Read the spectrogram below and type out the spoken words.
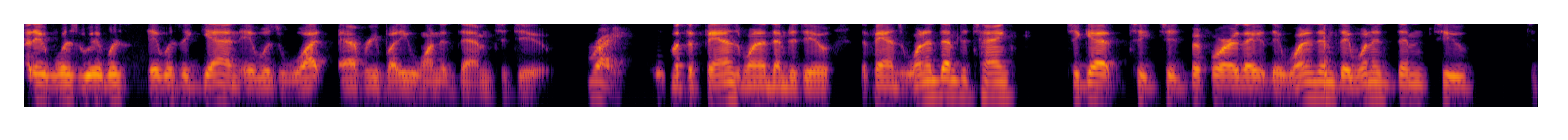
but it was, it was, it was again, it was what everybody wanted them to do. Right. What the fans wanted them to do. The fans wanted them to tank to get to, to before they, they wanted them. They wanted them to, to,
